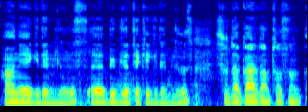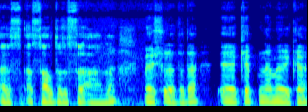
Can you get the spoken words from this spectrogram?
haneye gidebiliyoruz. E, biblioteke gidebiliyoruz. Şurada Gargantos'un e, s- saldırısı anı ve şurada da e, Captain America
